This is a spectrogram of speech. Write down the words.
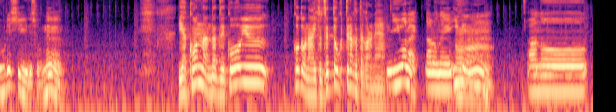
嬉しいでしょうね。いやこんなんだってこういうことないと絶対送ってなかったからね。言わない。あのね以前、うん。あのー、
